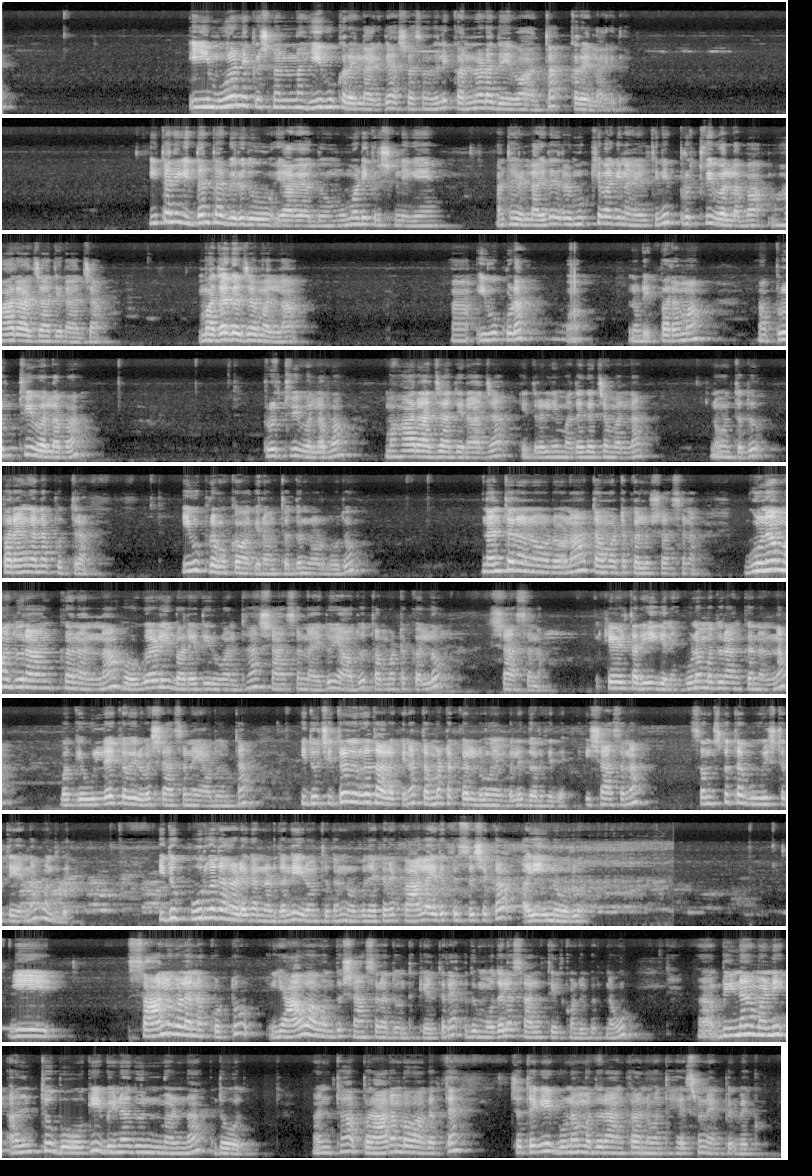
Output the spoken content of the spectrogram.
ಈ ಮೂರನೇ ಕೃಷ್ಣನನ್ನ ಹೀಗೂ ಕರೆಯಲಾಗಿದೆ. ಆ ಶಾಸನದಲ್ಲಿ ಕನ್ನಡ ದೇವ ಅಂತ ಕರೆಯಲಾಗಿದೆ. ಈತನಿಗೆ ಇದ್ದಂಥ ಬಿರುದು ಯಾವ್ಯಾವುದು? ಮುಮ್ಮಡಿ ಕೃಷ್ಣನಿಗೆ ಅಂತ ಹೇಳಲಾಗಿದೆ. ಇದರಲ್ಲಿ ಮುಖ್ಯವಾಗಿ ನಾನು ಹೇಳ್ತೀನಿ ಪೃಥ್ವಿ ವಲ್ಲಭ ಮಹಾರಾಜಾದಿರಾಜ ಮದಗಜ ಮಲ್ಲ ಇವು ಕೂಡ ನೋಡಿ, ಪರಮ ಪೃಥ್ವಿ ವಲ್ಲಭ ಪೃಥ್ವಿ ವಲ್ಲಭ ಮಹಾರಾಜಾದಿರಾಜ, ಇದರಲ್ಲಿ ಮದಗಜ ಮಲ್ಲ ಅನ್ನುವಂಥದ್ದು ಪರಂಗನ ಪುತ್ರ. ಇವು ಪ್ರಮುಖವಾಗಿರುವಂಥದ್ದು ನೋಡ್ಬೋದು. ನಂತರ ನೋಡೋಣ ತಮಟಕಲ್ಲು ಶಾಸನ. ಗುಣಮಧುರಾಂಕನನ್ನು ಹೊಗಳಿ ಬರೆದಿರುವಂತಹ ಶಾಸನ ಇದು. ಯಾವುದು? ತಮಟಕಲ್ಲು ಶಾಸನ. ಕೇಳ್ತಾರೆ ಹೀಗೇನೆ. ಗುಣಮಧುರಾಂಕನನ್ನ ಬಗ್ಗೆ ಉಲ್ಲೇಖವಿರುವ ಶಾಸನ ಯಾವುದು ಅಂತ? ಇದು ಚಿತ್ರದುರ್ಗ ತಾಲೂಕಿನ ತಮಟಕಲ್ಲು ಎಂಬಲ್ಲಿ ದೊರೆತಿದೆ. ಈ ಶಾಸನ ಸಂಸ್ಕೃತ ಭೂಯಿಷ್ಠತೆಯನ್ನು ಹೊಂದಿದೆ. ಇದು ಪೂರ್ವದ ಹಳೆಗನ್ನಡದಲ್ಲಿ ಇರುವಂಥದ್ದನ್ನು ನೋಡ್ಬೋದು. ಯಾಕಂದರೆ ಕಾಲ ಇದು ಕ್ರಿಸ್ತಶಕ ಐನೂರು. ಈ ಸಾಲುಗಳನ್ನು ಕೊಟ್ಟು ಯಾವ ಒಂದು ಶಾಸನದ್ದು ಅಂತ ಕೇಳ್ತಾರೆ. ಅದು ಮೊದಲ ಸಾಲು ತಿಳ್ಕೊಂಡಿರ್ಬೇಕು ನಾವು. ಬಿಣಮಣಿ, ಅಂತು ಬೋಗಿ ಬಿಣದುನ್ಮಣ್ಣ, ದೋಲ್. ಅಂತ ಪ್ರಾರಂಭವಾಗತ್ತೆ. ಜೊತೆಗೆ ಗುಣಮಧುರಾಂಕ ಅನ್ನುವಂಥ ಹೆಸರು ನೆನಪಿರಬೇಕು.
